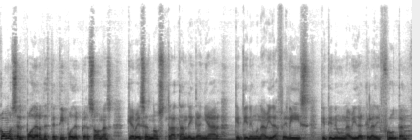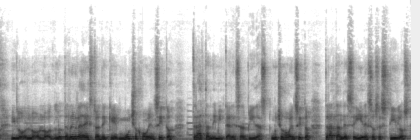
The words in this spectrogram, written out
cómo es el poder de este tipo de personas que a veces nos tratan de engañar, que tienen una vida feliz, que tienen una vida que la disfrutan. Y lo, lo terrible de esto es de que muchos jovencitos tratan de imitar esas vidas. Muchos jovencitos tratan de seguir esos estilos,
